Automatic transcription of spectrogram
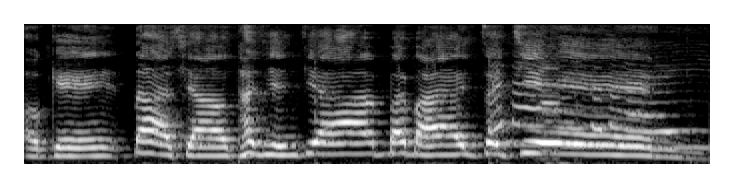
OK，大小探险家，拜拜，再见。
